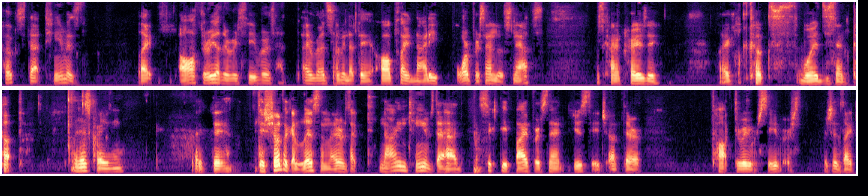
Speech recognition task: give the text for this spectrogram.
Cooks. That team is like all three of the receivers. I read something that they all play ninety four percent of the snaps. It's kind of crazy. Like Cooks, Woods, and Kupp. It is crazy. Like they they showed like a list, and there was like nine teams that had sixty five percent usage of their top three receivers, which is like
